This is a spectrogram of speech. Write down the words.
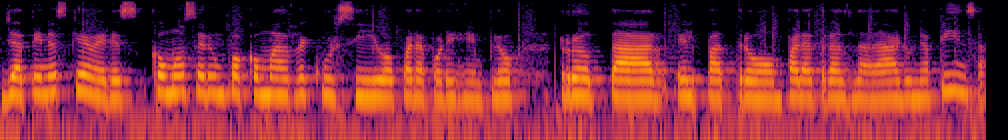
ya tienes que ver es cómo ser un poco más recursivo para, por ejemplo, rotar el patrón para trasladar una pinza.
